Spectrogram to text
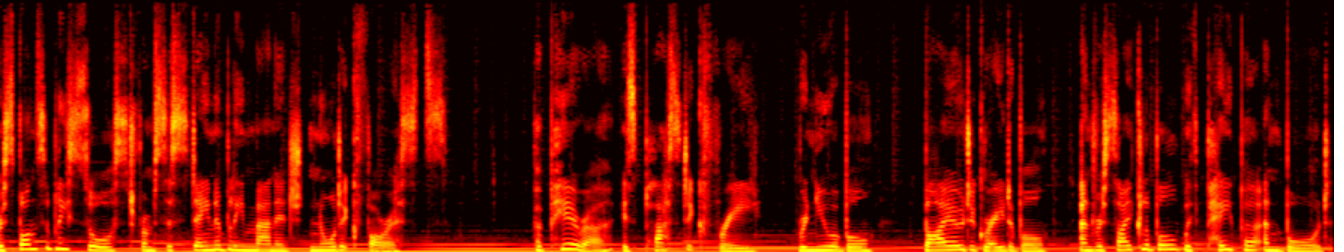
Responsibly sourced from sustainably managed Nordic forests, Papira is plastic free, renewable, biodegradable, and recyclable with paper and board,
